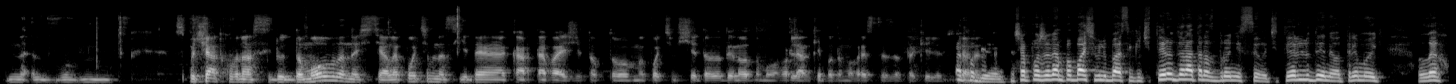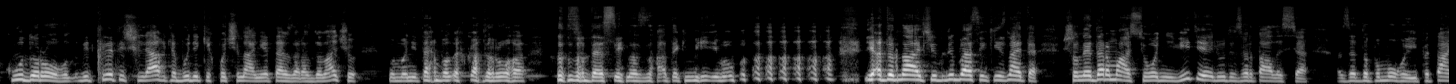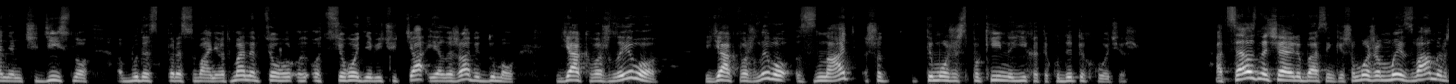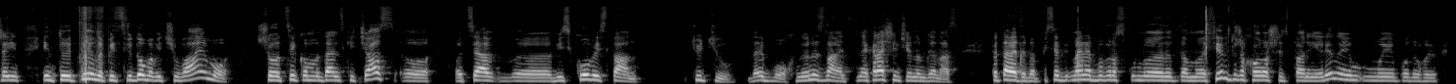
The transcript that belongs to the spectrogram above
спочатку в нас йдуть домовленості, але потім в нас йде карта вежі. Тобто ми потім ще до один одному горлянки будемо гристи за такі люди. Ще поживемо, побачимо любесники. Чотири донатора збройні сили, чотири людини отримують легку дорогу, відкритий шлях для будь-яких починань. Я теж зараз доначу, бо мені треба легка дорога з Одеси і назад, як мінімум. Я доначу, любесенькі, знаєте, що не дарма сьогодні Віті люди зверталися за допомогою і питанням, чи дійсно буде пересування. От мене в цього от сьогодні відчуття, і я лежав і думав, як важливо, як важливо знати, що ти можеш спокійно їхати, куди ти хочеш. А це означає, любесеньки, що може ми з вами вже інтуїтивно, підсвідомо відчуваємо, що цей комендантський час оця е, військовий стан. Тютю, дай Бог. Ну не знаю, найкращим чином для нас. Питаю тебе, після мене був роз, м, там ефір дуже хороший з пані Іриною, моєю подругою.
